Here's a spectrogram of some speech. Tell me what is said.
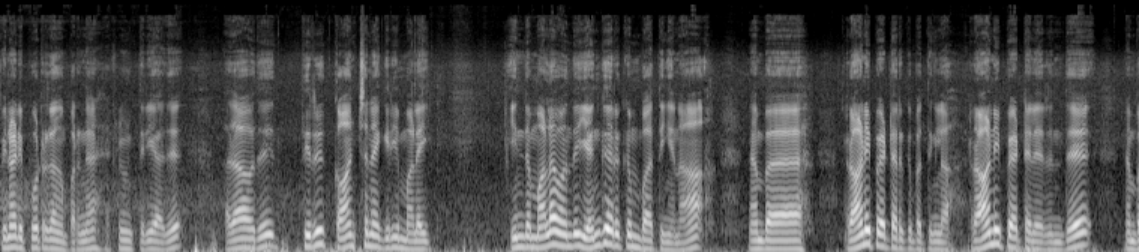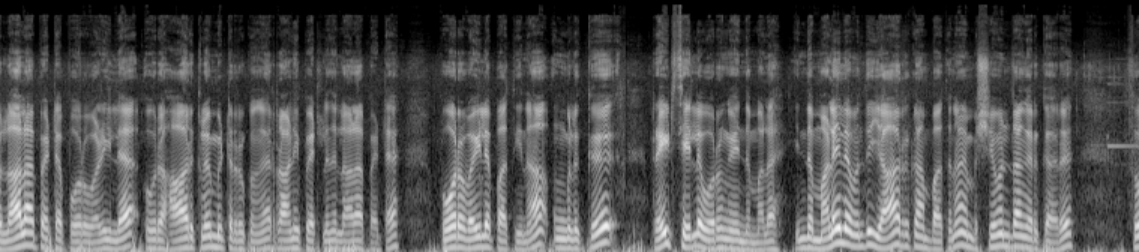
பின்னாடி போட்டிருக்காங்க பாருங்கள் எப்படின்னு தெரியாது. அதாவது திரு காஞ்சனகிரி மலை. இந்த மலை வந்து எங்கே இருக்குதுன்னு பார்த்தீங்கன்னா நம்ம ராணிப்பேட்டை இருக்குது பார்த்தீங்களா? ராணிப்பேட்டையிலேருந்து நம்ம லாலாப்பேட்டை போகிற வழியில் ஒரு ஆறு கிலோமீட்டர் இருக்குங்க. ராணிப்பேட்டிலேருந்து லாலாப்பேட்டை போகிற வழியில் பார்த்தீங்கன்னா உங்களுக்கு ரைட் சைடில் வருங்க இந்த மலை. இந்த மலையில் வந்து யார் இருக்கான்னு பார்த்தோன்னா நம்ம சிவன் தாங்க இருக்கார். ஸோ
